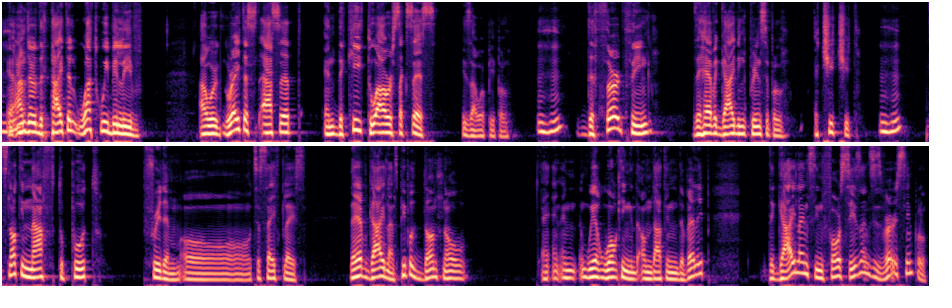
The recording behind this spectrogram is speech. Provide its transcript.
Uh, under the title "What We Believe." Our greatest asset And the key to our success is our people. The third thing, they have a guiding principle, a cheat sheet. It's not enough to put freedom or it's a safe place. They have guidelines. People don't know, and, and, and we are working on that in Develeap The guidelines in four seasons is very simple.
